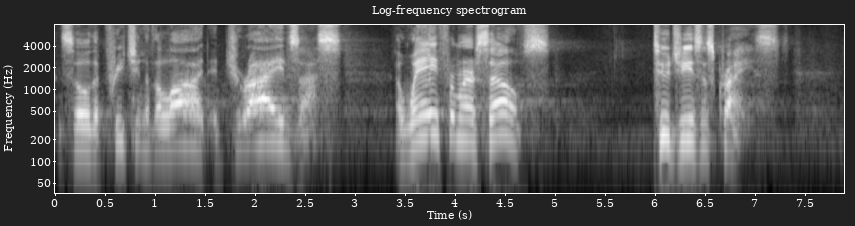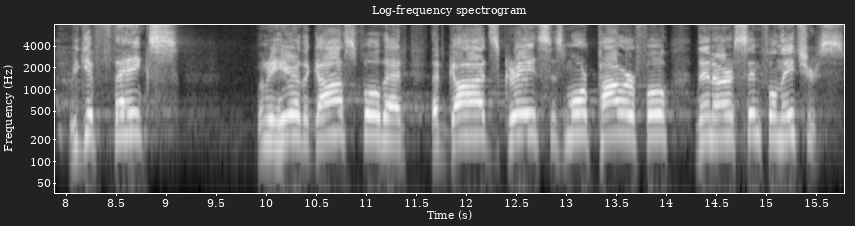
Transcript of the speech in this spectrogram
And so the preaching of the law, it drives us away from ourselves to Jesus Christ. We give thanks when we hear the gospel that, that God's grace is more powerful than our sinful natures.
